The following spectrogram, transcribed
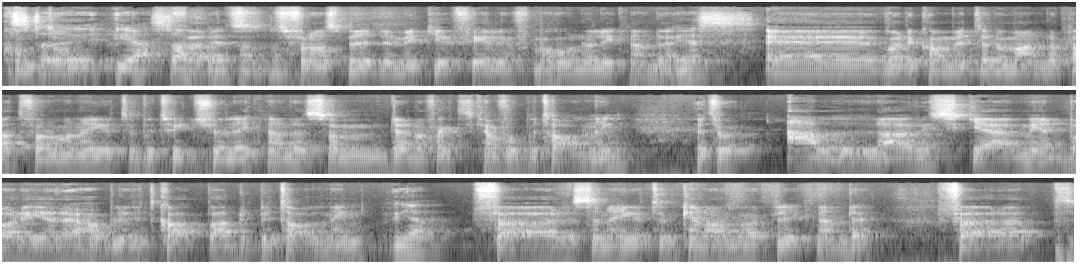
konton. Sta- ja, statliga för, konton. för de sprider mycket felinformation och liknande. Yes. Eh, vad det kommer till de andra plattformarna, YouTube och Twitch och liknande, som där de faktiskt kan få betalning. Jag tror alla ryska medborgare har blivit kapad betalning Ja. för sina YouTube-kanaler och liknande. För att,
